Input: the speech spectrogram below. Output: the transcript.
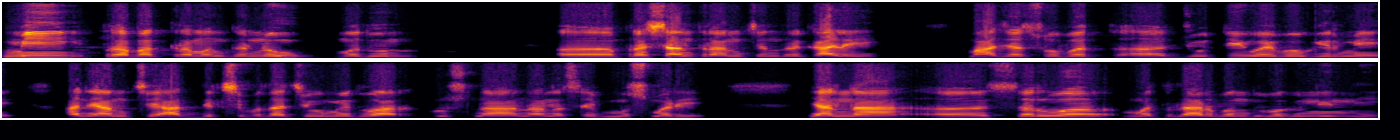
मी प्रभाग क्रमांक नऊ मधून अं, प्रशांत रामचंद्र काळे माझ्यासोबत ज्योती वैभव गिरमे आणि आमचे अध्यक्षपदाचे उमेदवार कृष्णा नानासाहेब मुसमाडे यांना सर्व मतदार बंधू भगिनींनी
